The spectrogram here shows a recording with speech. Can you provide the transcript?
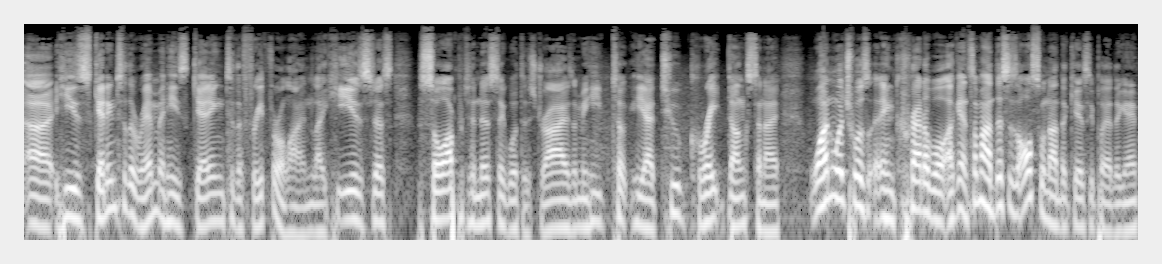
uh, he's getting to the rim and he's getting to the free throw line. Like he is just so opportunistic with his drives. I mean, he took he had two great dunks tonight. One which was incredible. Again, somehow this is also not the case he played the game.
